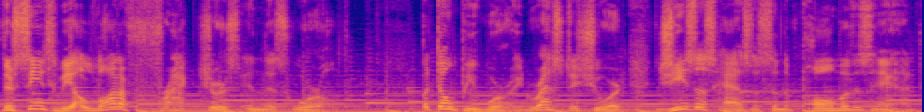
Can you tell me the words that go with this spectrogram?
There seems to be a lot of fractures in this world. But don't be worried. Rest assured, Jesus has us in the palm of his hand.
